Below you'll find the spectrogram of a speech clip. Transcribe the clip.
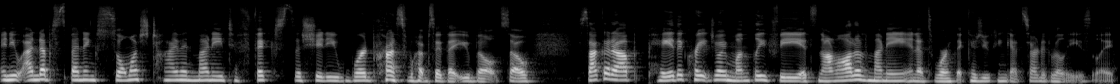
And you end up spending so much time and money to fix the shitty WordPress website that you built. So suck it up, pay the Cratejoy monthly fee. It's not a lot of money and it's worth it because you can get started really easily.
